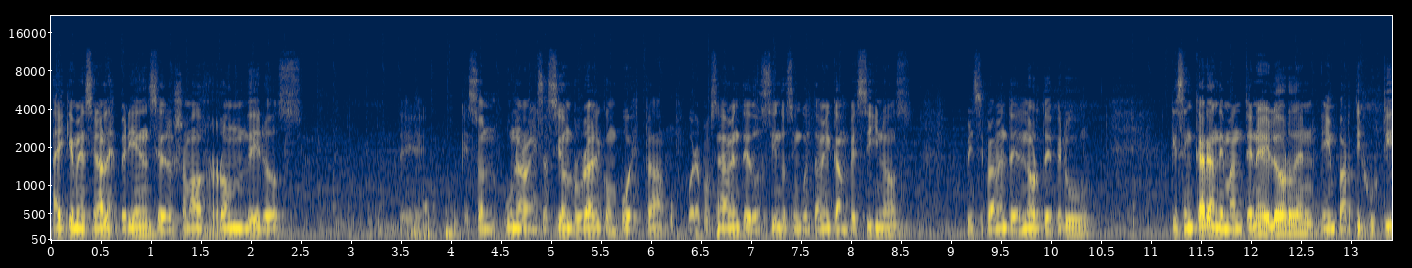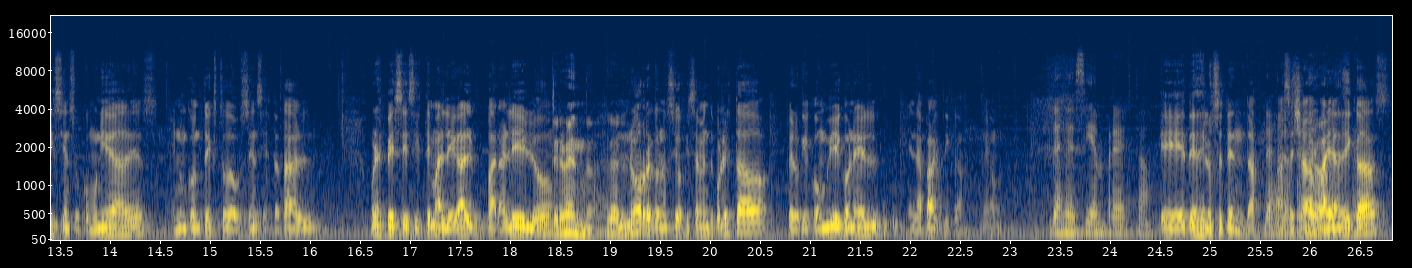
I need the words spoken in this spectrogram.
Hay que mencionar la experiencia de los llamados ronderos, de- que son una organización rural compuesta por aproximadamente 250.000 campesinos, principalmente del norte de Perú, que se encargan de mantener el orden e impartir justicia en sus comunidades en un contexto de ausencia estatal, una especie de sistema legal paralelo, Tremendo. claro. no reconocido oficialmente por el Estado, pero que convive con él en la práctica, digamos. Desde siempre esto. Eh, desde los 70, Desde hace los ya 70, varias sí. décadas.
